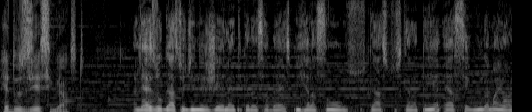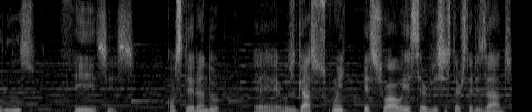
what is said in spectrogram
reduzir esse gasto. Aliás, o gasto de energia elétrica da Sabesp em relação aos gastos que ela tem é a segunda maior, não é isso? Isso, isso. Considerando é, os gastos com pessoal e serviços terceirizados,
